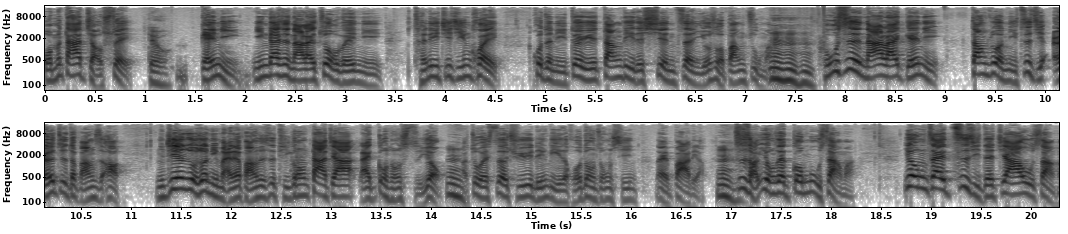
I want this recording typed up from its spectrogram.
我们大家缴税，对，给你，你应该是拿来作为你成立基金会。或者你对于当地的县政有所帮助嘛？嗯嗯嗯，不是拿来给你当做你自己儿子的房子啊！你今天如果说你买的房子是提供大家来共同使用，啊，作为社区邻里的活动中心，那也罢了。嗯，至少用在公务上嘛，用在自己的家务上，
